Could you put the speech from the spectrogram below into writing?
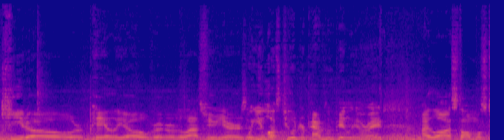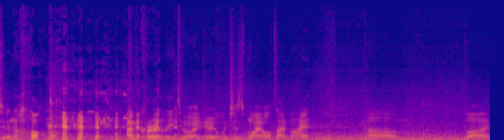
keto or paleo over, over the last few years. Well, you lost 200 pounds on paleo, right? I lost almost two. No, I'm currently 200, which is my all-time high. Um, but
